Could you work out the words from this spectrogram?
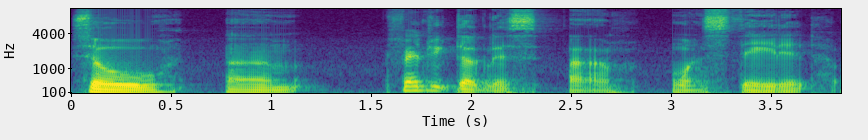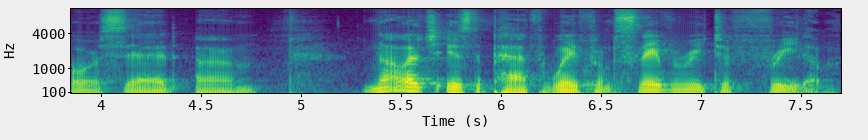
So, um, Frederick Douglass um, once stated or said, um, Knowledge is the pathway from slavery to freedom.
